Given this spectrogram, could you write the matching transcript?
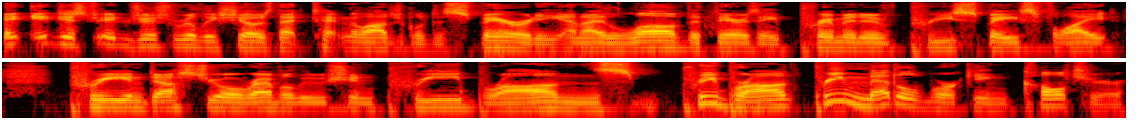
it, it just it just really shows that technological disparity. And I love that there's a primitive pre-space flight, pre-industrial revolution, pre-bronze, pre-bronze, pre-metalworking culture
